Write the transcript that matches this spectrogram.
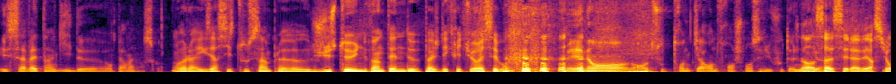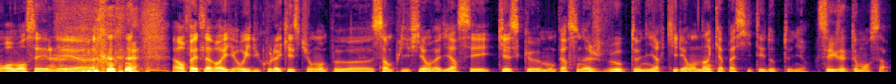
et ça va être un guide euh, en permanence. quoi. Voilà, exercice tout simple, euh, juste une vingtaine de pages d'écriture et c'est bon. Mais non, en dessous de 30-40, franchement, c'est du foutage Non, de ça c'est la version romancée, mais euh, en fait la vraie, oui, du coup la question un peu euh, simplifiée, on va dire, c'est qu'est-ce que mon personnage veut obtenir qu'il est en incapacité d'obtenir? C'est exactement ça.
